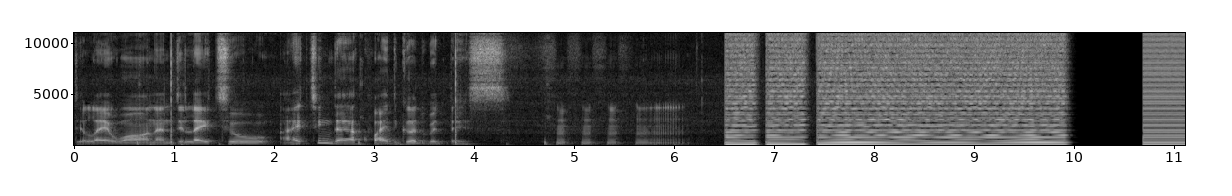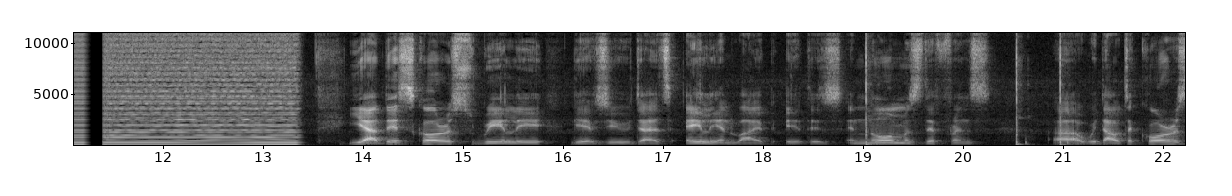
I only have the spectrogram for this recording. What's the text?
Delay 1 and delay 2. I think they are quite good with this. yeah, this chorus really gives you that alien vibe. It is enormous difference uh, without a chorus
